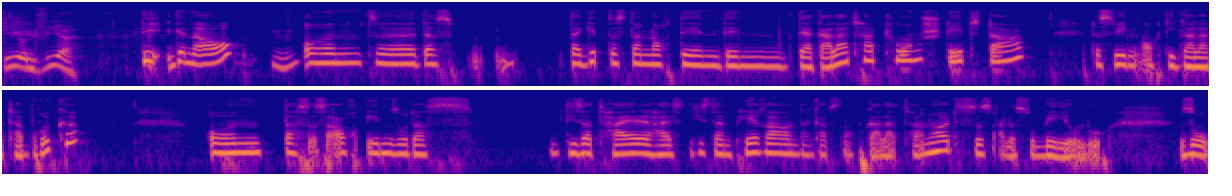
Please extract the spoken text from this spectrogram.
die und wir. die, genau. Und äh, das, da gibt es dann noch den, den, der Galata-Turm steht da. Deswegen auch die Galata-Brücke. Und das ist auch eben so das, dieser Teil heißt, hieß dann Pera und dann gab es noch Galata. Und heute ist das alles so Beolu. So.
